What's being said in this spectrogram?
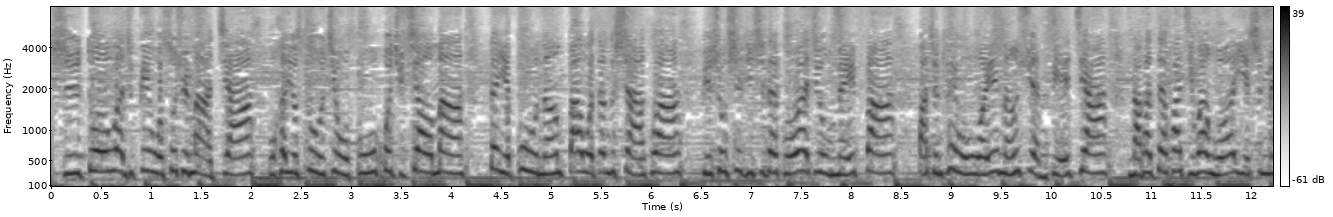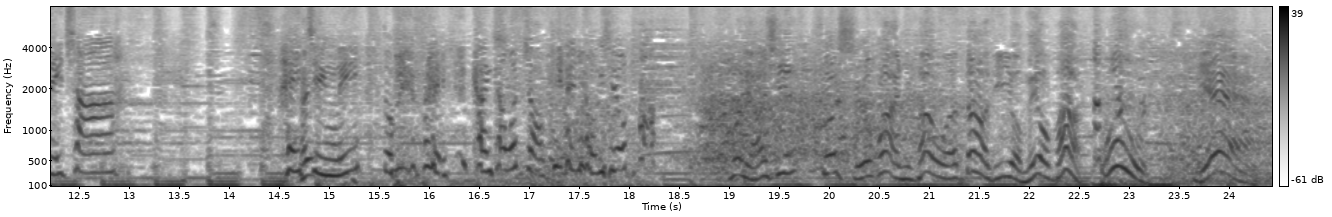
十多万就给我缩水马甲。我很有素质，我不会去叫骂，但也不能把我当个傻瓜。别说设计师在国外就没发，把钱退我，我也能选别家，哪怕再花几万，我也是没差。嘿，经理，都别费，看看我照片有没有胖。摸良心，说实话，你看我到底有没有胖？哦，耶！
